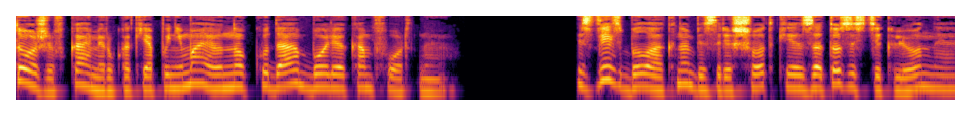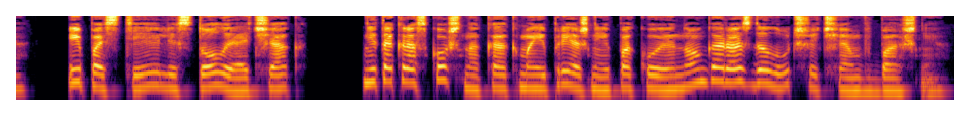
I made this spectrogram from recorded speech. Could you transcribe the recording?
Тоже в камеру, как я понимаю, но куда более комфортную. Здесь было окно без решетки, зато застекленное, и постель, и стол, и очаг. Не так роскошно, как мои прежние покои, но гораздо лучше, чем в башне.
